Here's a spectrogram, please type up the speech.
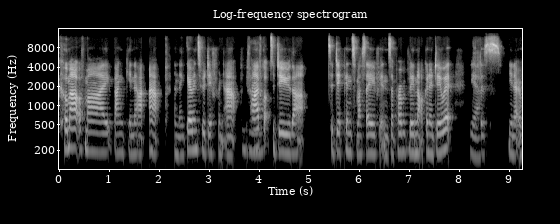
come out of my banking app and then go into a different app, mm-hmm. if I've got to do that to dip into my savings, I'm probably not going to do it. Yeah. Because, you know,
